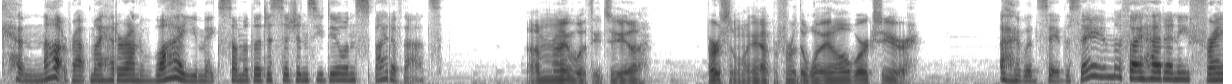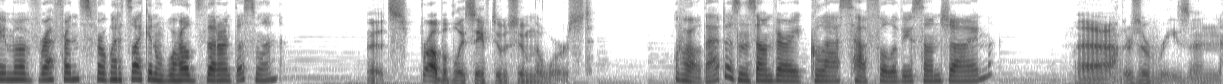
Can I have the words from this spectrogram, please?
cannot wrap my head around why you make some of the decisions you do in spite of that. I'm right with you, Tia. Personally, I prefer the way it all works here. I would say the same if I had any frame of reference for what it's like in worlds that aren't this one. It's probably safe to assume the worst. Well, that doesn't sound very glass half full of you, Sunshine. Ah, there's a reason.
